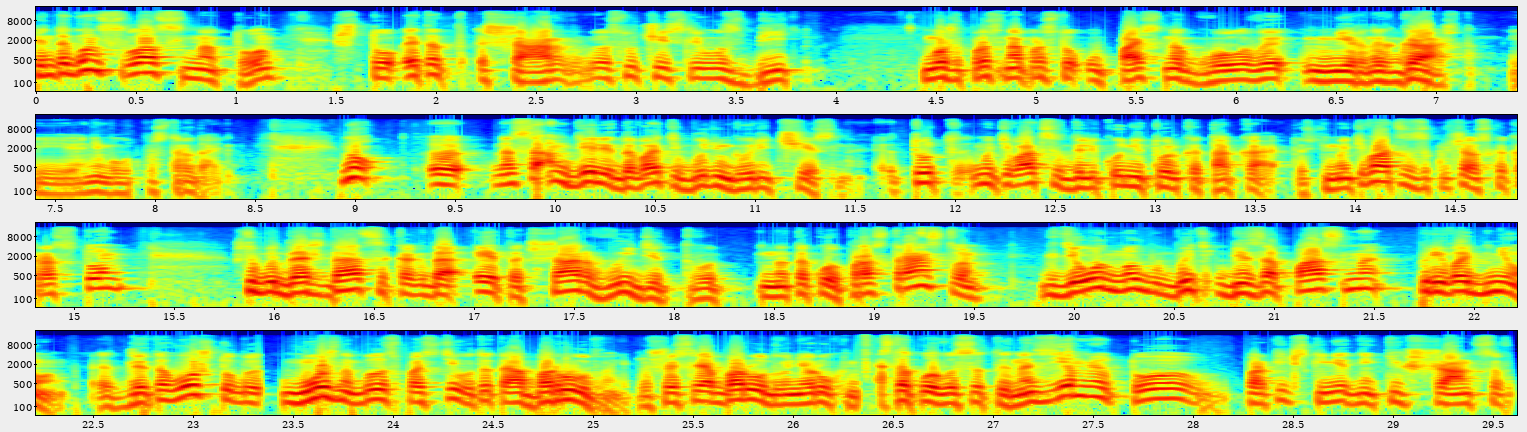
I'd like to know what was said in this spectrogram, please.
Пентагон ссылался на то, что этот шар, в случае, если его сбить, может просто-напросто упасть на головы мирных граждан, и они могут пострадать. Ну, э, на самом деле, давайте будем говорить честно. Тут мотивация далеко не только такая. То есть мотивация заключалась как раз в том, чтобы дождаться, когда этот шар выйдет вот на такое пространство, где он мог бы быть безопасно приводнен. Для того, чтобы можно было спасти вот это оборудование. Потому что если оборудование рухнет с такой высоты на землю, то практически нет никаких шансов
